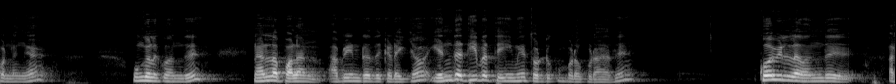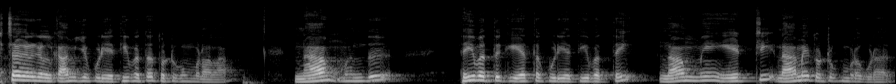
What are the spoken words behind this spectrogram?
பண்ணுங்கள் உங்களுக்கு வந்து நல்ல பலன் அப்படின்றது கிடைக்கும். எந்த தீபத்தையுமே தொட்டு கும்பிடக்கூடாது. கோவிலில் வந்து அர்ச்சகர்கள் காமிக்கக்கூடிய தீபத்தை தொட்டு கும்பிடலாம். நாம் வந்து தெய்வத்துக்கு ஏற்றக்கூடிய தீபத்தை நாமே ஏற்றி நாமே தொட்டு கும்பிடக்கூடாது.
